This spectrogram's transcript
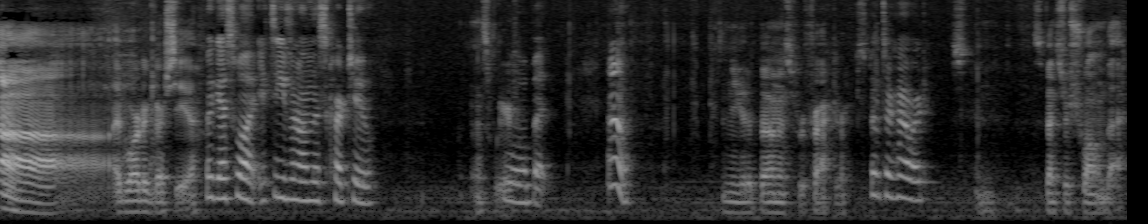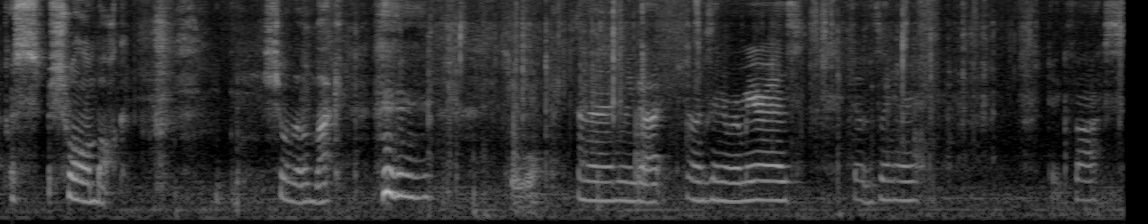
Ah, Eduardo Garcia. But guess what? It's even on this card too. That's A weird. little bit. Oh, And you get a bonus refractor. Spencer Howard. And Spencer Schwellenbach. Sch- Schwellenbach. Schwellenbach. So we'll And then we got Alexander Ramirez, Joe Zinger, Jake Fox.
